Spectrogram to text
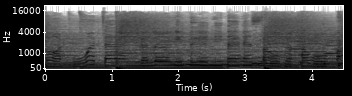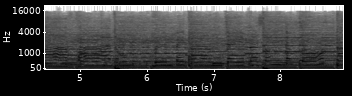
สอดหัวใจก็เลยตื่นแต่เศร้าเพื่อเข้าป่าฟ้าดงบืนไปตามใจประสงค์จะตกต่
